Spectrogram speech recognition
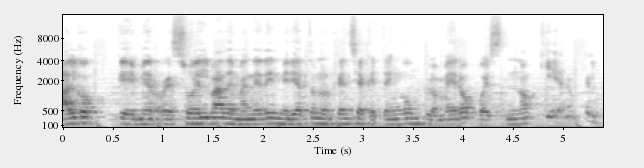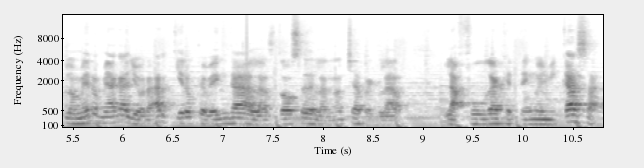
algo que me resuelva de manera inmediata una urgencia que tengo un plomero, pues no quiero que el plomero me haga llorar, quiero que venga a las 12 de la noche a arreglar la fuga que tengo en mi casa.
